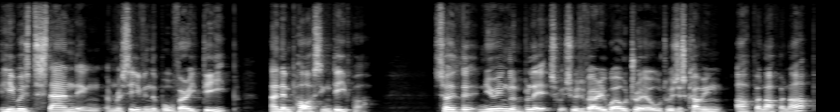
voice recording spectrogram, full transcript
he was standing and receiving the ball very deep and then passing deeper. So the New England blitz, which was very well drilled, was just coming up and up and up,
